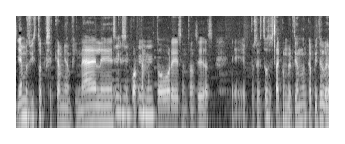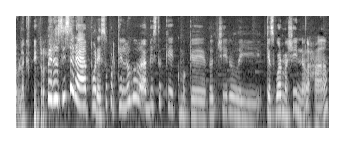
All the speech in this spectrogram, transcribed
ya hemos visto que se cambian finales que se cortan actores entonces eh, pues esto se está convirtiendo en un capítulo de Black Mirror Pero sí será por eso, porque luego han visto que como que Don Cheadle y que es War Machine, ¿no? ajá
